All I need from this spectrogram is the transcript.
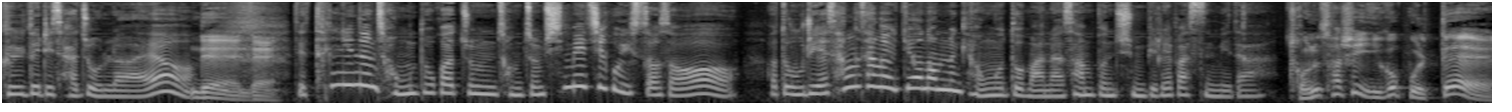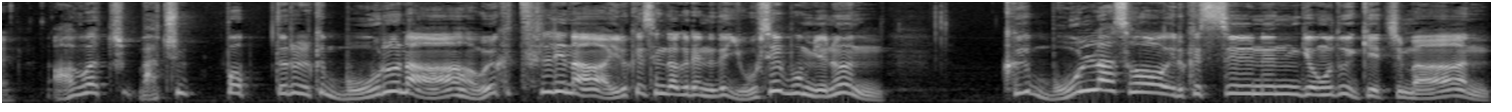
글들이 자주 올라와요. 네, 네. 근데 틀리는 정도가 좀 점점 심해지고 있어서 어떤 우리의 상상을 뛰어넘는 경우도 많아서 한번 준비를 해봤습니다. 저는 사실 이거 볼 때 아, 왜 맞춤법들을 이렇게 모르나, 왜 이렇게 틀리나, 이렇게 생각을 했는데 요새 보면은 그게 몰라서 이렇게 쓰는 경우도 있겠지만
